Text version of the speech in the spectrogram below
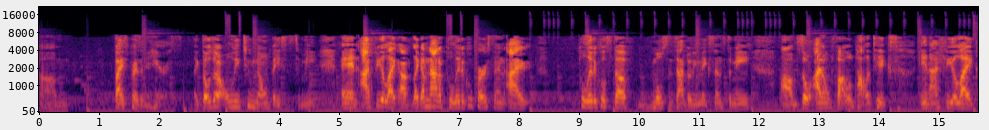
um, vice president harris like those are only two known faces to me. And I feel like I'm like I'm not a political person. I political stuff most of the time don't even make sense to me. Um, so I don't follow politics and I feel like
